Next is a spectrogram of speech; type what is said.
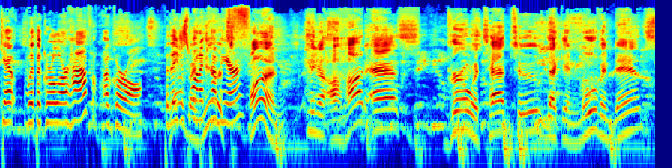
get with a girl or have a girl, but they Yeah, just want to come it's here. Fun. I mean, a, a hot ass girl with tattoos that can move and dance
